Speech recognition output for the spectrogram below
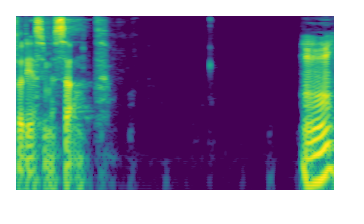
för det som är sant. Mm.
